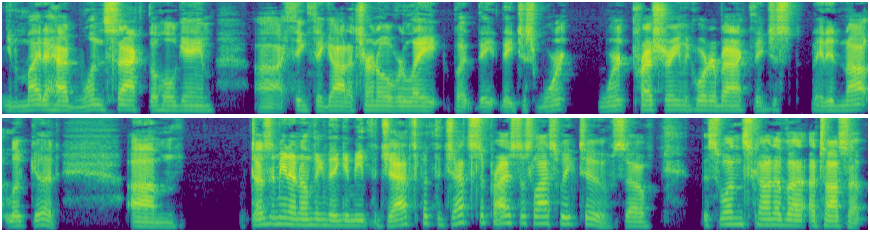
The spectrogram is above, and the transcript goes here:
you know, might have had one sack the whole game. Uh, I think they got a turnover late, but they they just weren't weren't pressuring the quarterback. They just they did not look good. Um, doesn't mean I don't think they can beat the Jets, but the Jets surprised us last week too. So this one's kind of a, a toss up.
